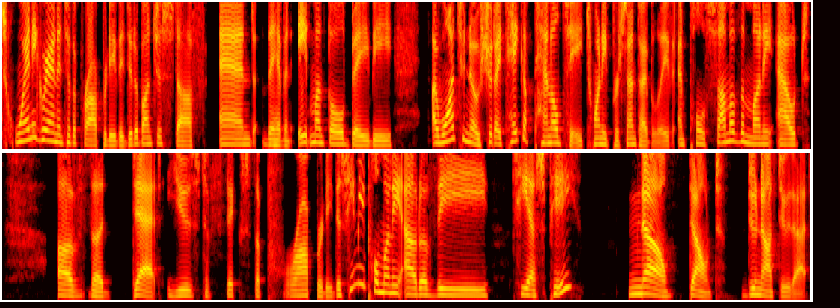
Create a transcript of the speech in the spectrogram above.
20 grand into the property. They did a bunch of stuff and they have an eight month old baby. I want to know should I take a penalty, 20%, I believe, and pull some of the money out of the debt used to fix the property. Does he mean pull money out of the TSP? No, don't. Do not do that.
